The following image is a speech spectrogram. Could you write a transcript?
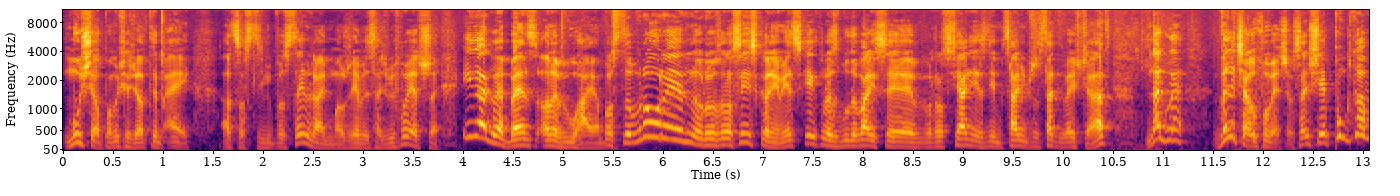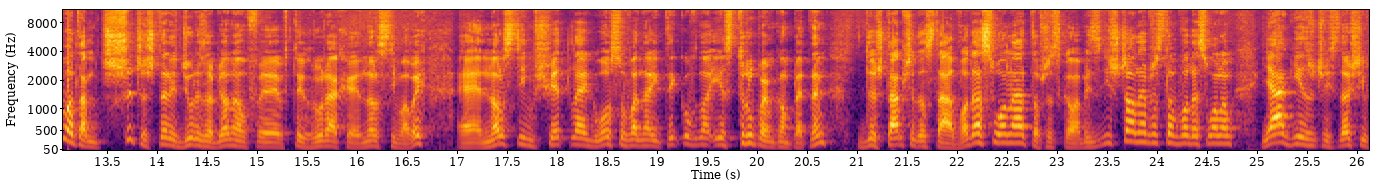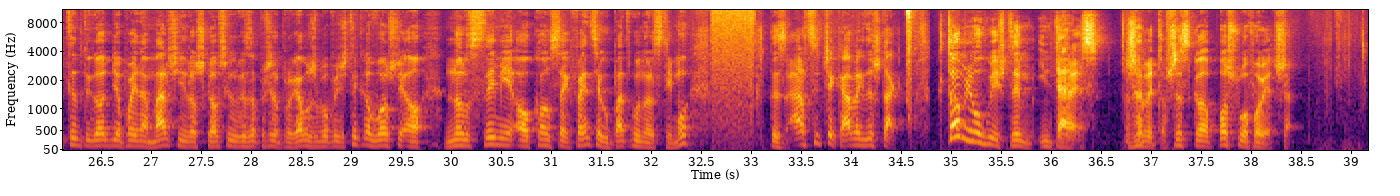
musiał pomyśleć o tym, ej, a co z tymi pozostałymi rurami, może je wysadzić w powietrze. I nagle bęc, one wybuchają po prostu w rury rosyjsko-niemieckie, które zbudowali sobie Rosjanie z Niemcami przez ostatnie 20 lat, nagle wyleciały w powietrze. W sensie punktowo tam 3 czy 4 dziury zrobiono w, w tych rurach Nord Streamowych. E, Nord Stream w świetle głosów analityków no, jest trupem kompletnym, gdyż tam się dostała woda słona, to wszystko ma być zniszczone przez tą wodę słoną. Jak jest w rzeczywistości, w tym tygodniu opowie nam Marcin Roszkowski, którego zaprosiłem do programu, żeby powiedzieć tylko wyłącznie o Nord Streamie, o konsekwencjach upadku Nord Streamu. To jest arcyciekawe, gdyż tak, kto mógł mieć w tym interes, żeby to wszystko poszło w powietrze?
